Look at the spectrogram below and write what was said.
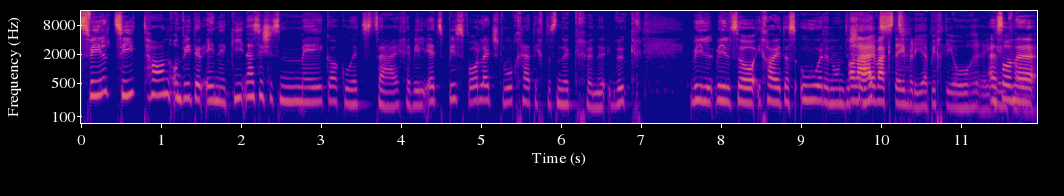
zu viel Zeit habe und wieder Energie. Nein, es ist ein mega gutes Zeichen, weil jetzt bis vorletzte Woche hätte ich das nicht können. Wirklich, weil, weil so, ich habe ja das Uhren unterschätzt. Allein wegen dem liebe ich die Ohrringe. Äh, so eine,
